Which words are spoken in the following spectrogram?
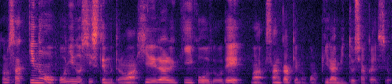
そのさっきの鬼のシステムっていうのはヒエラルキー構造で、まあ、三角形のこのピラミッド社会ですよ。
